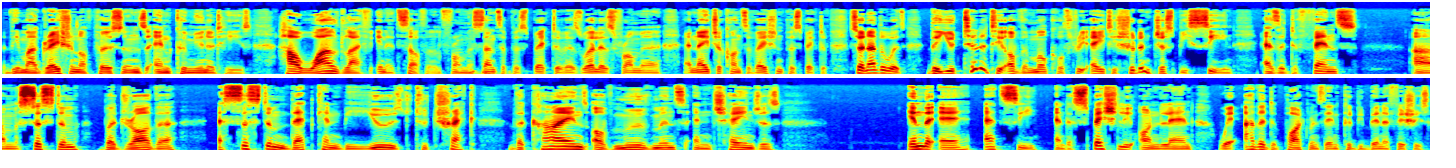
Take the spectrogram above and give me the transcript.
the migration of persons and communities, how wildlife in itself, from a sensor perspective as well as from a, a nature conservation perspective. So, in other words, the utility of the Milkor 380 shouldn't just be seen as a defense um, system, but rather a system that can be used to track the kinds of movements and changes in the air, at sea, and especially on land where other departments then could be beneficiaries.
